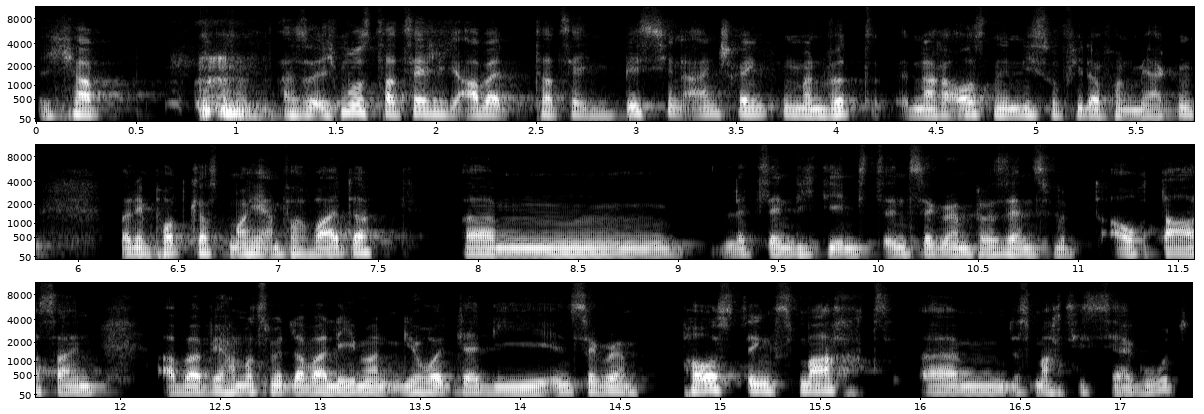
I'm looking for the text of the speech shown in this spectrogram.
Ich habe, also ich muss tatsächlich Arbeit tatsächlich ein bisschen einschränken. Man wird nach außen hin nicht so viel davon merken, weil den Podcast mache ich einfach weiter. Ähm, letztendlich die Instagram-Präsenz wird auch da sein, aber wir haben uns mittlerweile jemanden geholt, der die Instagram-Postings macht. Ähm, das macht sie sehr gut.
